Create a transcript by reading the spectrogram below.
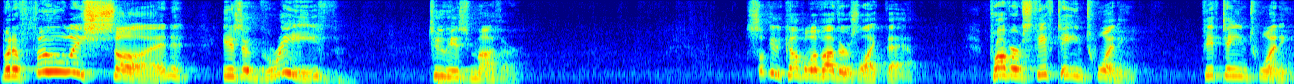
but a foolish son is a grief to his mother. Let's look at a couple of others like that. Proverbs 15 20. 15 20.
